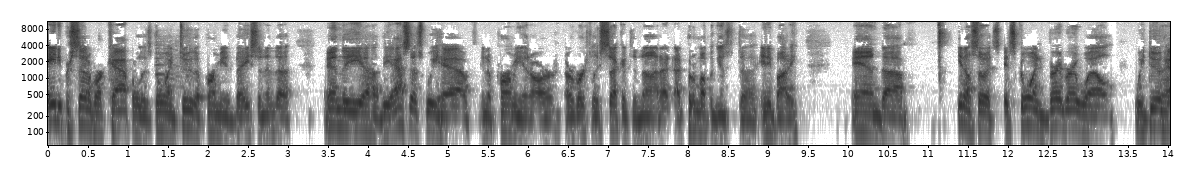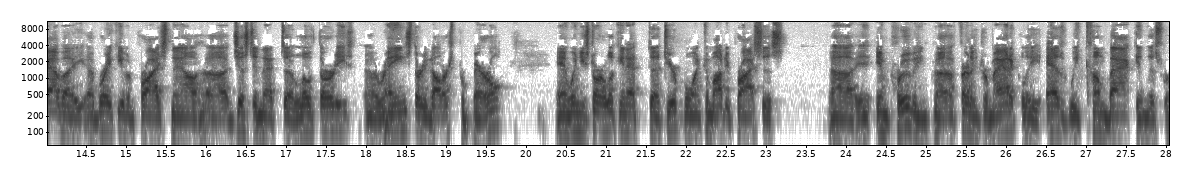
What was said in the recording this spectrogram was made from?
80% of our capital is going to the Permian Basin, and the and the uh, the assets we have in the Permian are are virtually second to none. I'd, I'd put them up against uh, anybody, and uh, you know, so it's it's going very very well. We do have a, a break even price now, uh, just in that uh, low 30s uh, range, thirty dollars per barrel. And when you start looking at, to your point, commodity prices improving fairly dramatically as we come back in this re-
